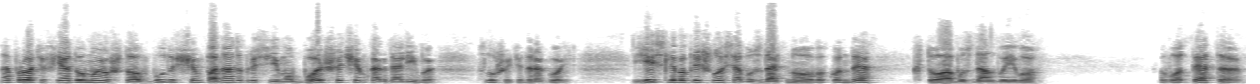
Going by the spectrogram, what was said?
Напротив, я думаю, что в будущем понадоблюсь ему больше, чем когда-либо. Слушайте, дорогой, если бы пришлось обуздать нового Конде, кто обуздал бы его? Вот это,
